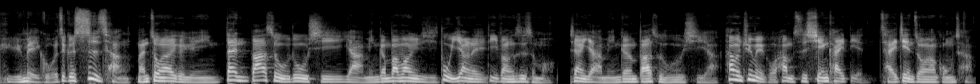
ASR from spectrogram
觎美国这个市场蛮重要一个原因。但八十五度 C 亚明跟八方云集不一样的地方是什么？像亚明跟八十五度 C 啊，他们去美国他们是先开店才建中央工厂，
